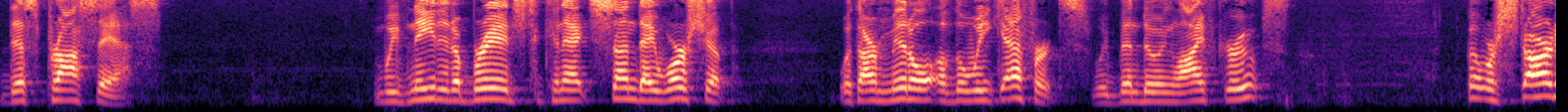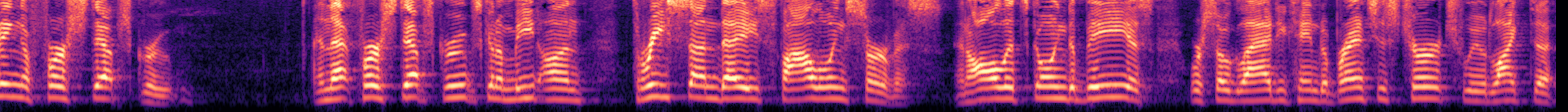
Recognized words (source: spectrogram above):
this process. We've needed a bridge to connect Sunday worship with our middle of the week efforts. We've been doing life groups, but we're starting a First Steps group. And that First Steps group is going to meet on three Sundays following service. And all it's going to be is we're so glad you came to Branches Church. We would like to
